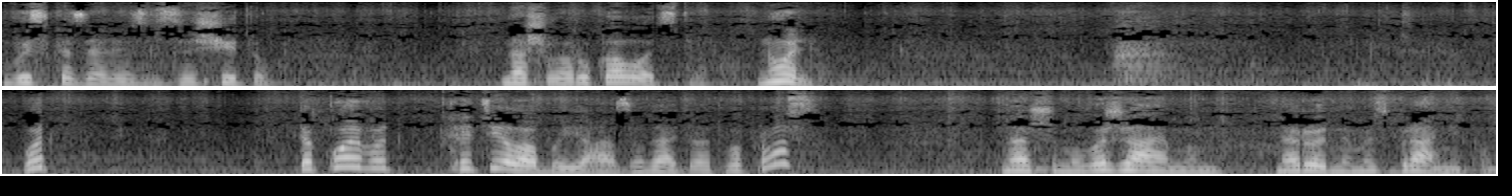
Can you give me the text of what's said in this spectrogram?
высказали в защиту нашего руководства. Ноль. Вот такой вот хотела бы я задать вот вопрос нашим уважаемым народным избранникам.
